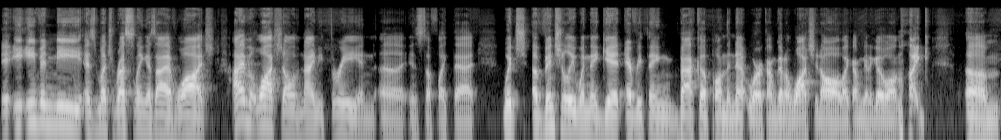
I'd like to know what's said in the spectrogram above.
It, even me, as much wrestling as I have watched, I haven't watched all of '93 and uh, and stuff like that. Which eventually, when they get everything back up on the network, I'm gonna watch it all. Like I'm gonna go on like um,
